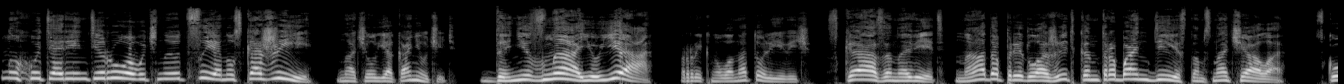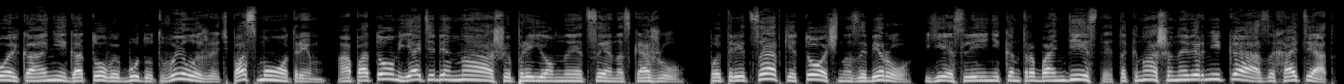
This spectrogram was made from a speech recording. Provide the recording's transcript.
«Ну, хоть ориентировочную цену скажи!» — начал я конючить. «Да не знаю я!» — рыкнул Анатольевич. «Сказано ведь, надо предложить контрабандистам сначала. Сколько они готовы будут выложить, посмотрим, а потом я тебе наши приемные цены скажу. По тридцатке точно заберу. Если и не контрабандисты, так наши наверняка захотят.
